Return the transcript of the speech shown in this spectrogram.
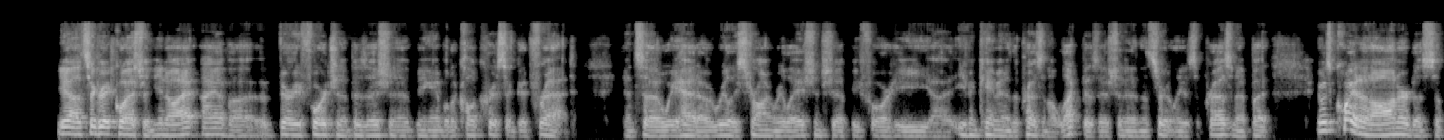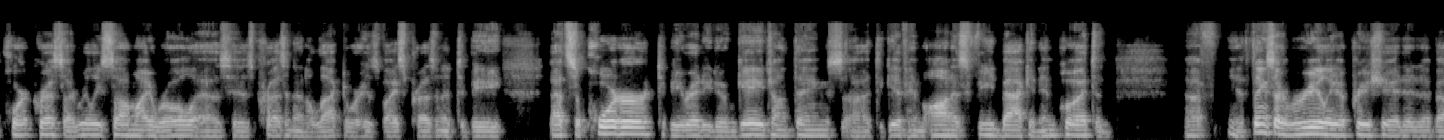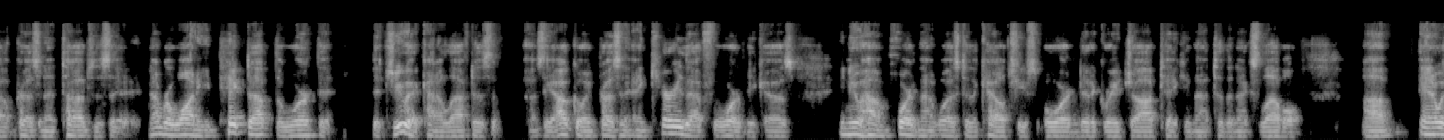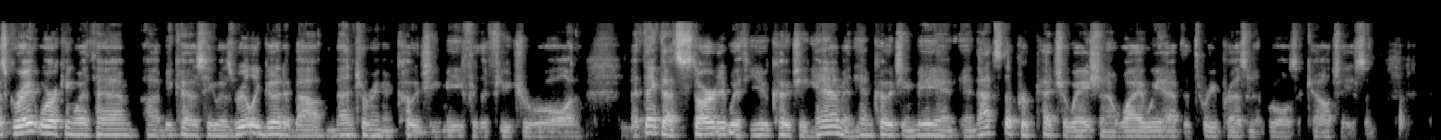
Yeah, that's a great question. You know, I, I have a very fortunate position of being able to call Chris a good friend. And so we had a really strong relationship before he uh, even came into the president elect position, and then certainly as the president. But it was quite an honor to support Chris. I really saw my role as his president elect or his vice president to be that supporter, to be ready to engage on things, uh, to give him honest feedback and input. And uh, you know, things I really appreciated about President Tubbs is that number one, he picked up the work that that you had kind of left as the as the outgoing president and carried that forward because he knew how important that was to the Cal Chiefs board and did a great job taking that to the next level. Um, and it was great working with him uh, because he was really good about mentoring and coaching me for the future role. And I think that started with you coaching him and him coaching me. And, and that's the perpetuation of why we have the three president roles at Cal Chiefs. And,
